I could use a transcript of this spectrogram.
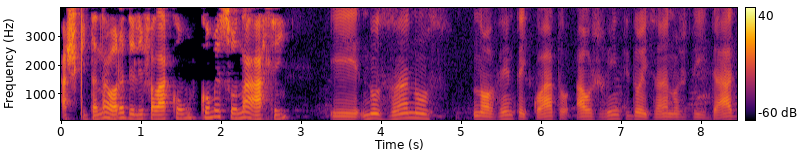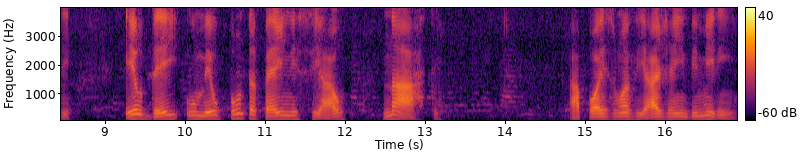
Acho que tá na hora dele falar como começou na arte, hein? E nos anos 94, aos 22 anos de idade, eu dei o meu pontapé inicial na arte. Após uma viagem em Bimirim,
